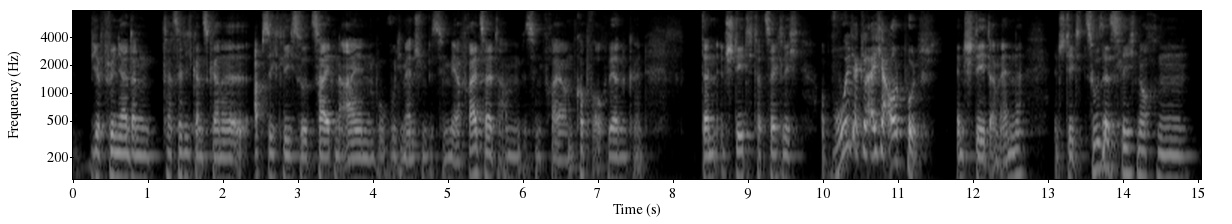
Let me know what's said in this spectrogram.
Wir führen ja dann tatsächlich ganz gerne absichtlich so Zeiten ein, wo, wo die Menschen ein bisschen mehr Freizeit haben, ein bisschen freier im Kopf auch werden können. Dann entsteht tatsächlich, obwohl der gleiche Output entsteht am Ende, entsteht zusätzlich noch ein,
